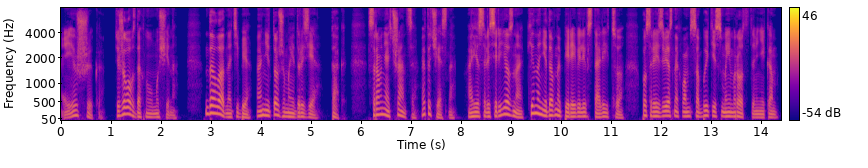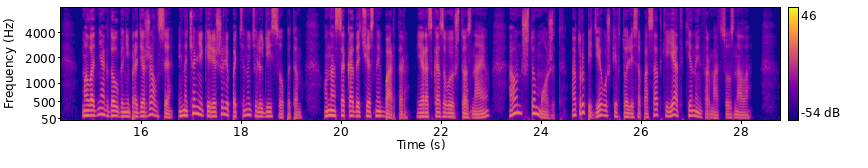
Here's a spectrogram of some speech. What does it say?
«Ешика», — тяжело вздохнул мужчина. «Да ладно тебе, они тоже мои друзья. Так, сравнять шансы, это честно. А если серьезно, кино недавно перевели в столицу, после известных вам событий с моим родственником. Молодняк долго не продержался, и начальники решили подтянуть людей с опытом. У нас с Акадо честный бартер. Я рассказываю, что знаю, а он что может. О трупе девушки в той лесопосадке я от Кена информацию узнала.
